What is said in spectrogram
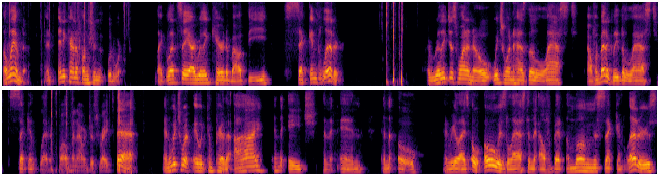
a lambda. And any kind of function would work. Like let's say I really cared about the second letter. I really just want to know which one has the last, alphabetically, the last second letter. Well, then I would just write that. And which one, it would compare the I and the H and the N and the O and realize, oh, O is last in the alphabet among the second letters.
